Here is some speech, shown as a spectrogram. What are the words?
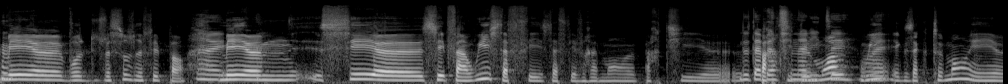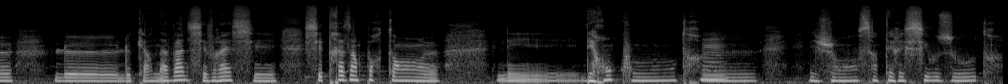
Mais bon, de toute façon, je le fais pas. Mais c'est, c'est, enfin oui, ça fait, ça fait vraiment partie de ta partie personnalité. De moi. Oui, exactement. Et le, le, carnaval, c'est vrai, c'est, c'est très important les, rencontres, mm. euh, les gens s'intéresser aux autres.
